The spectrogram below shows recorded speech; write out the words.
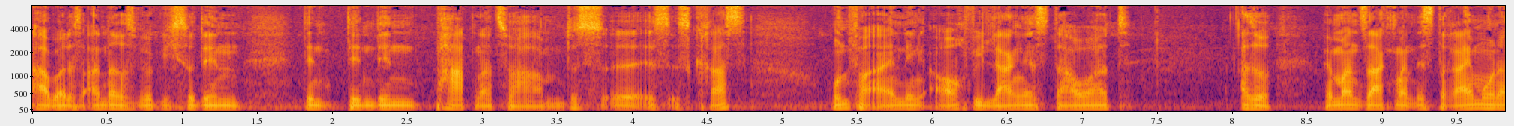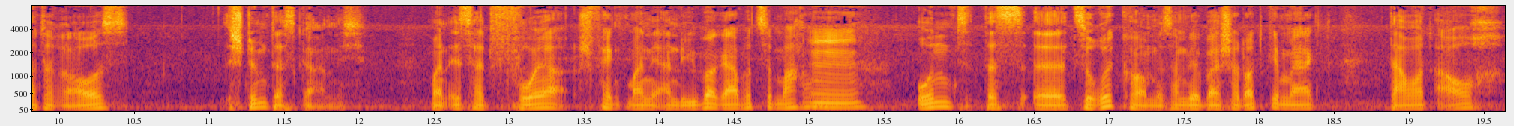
aber das andere ist wirklich so den, den, den, den Partner zu haben. Das äh, ist, ist krass. Und vor allen Dingen auch, wie lange es dauert. Also, wenn man sagt, man ist drei Monate raus, stimmt das gar nicht. Man ist halt vorher, fängt man an, die Übergabe zu machen. Mhm. Und das äh, Zurückkommen, das haben wir bei Charlotte gemerkt, dauert auch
